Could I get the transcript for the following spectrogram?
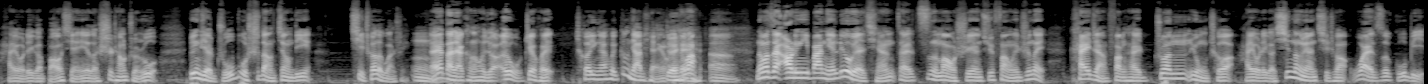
还有这个保险业的市场准入，并且逐步适当降低汽车的关税。嗯，哎，大家可能会觉得，哎呦，这回车应该会更加便宜了，对吧？嗯。那么，在二零一八年六月前，在自贸试验区范围之内开展放开专用车，还有这个新能源汽车外资股比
